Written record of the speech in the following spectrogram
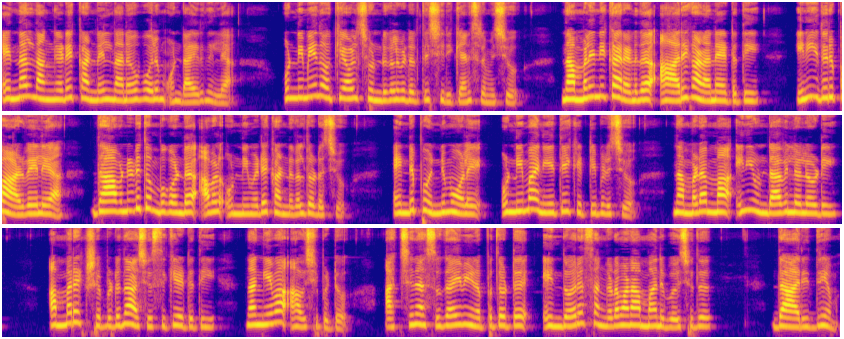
എന്നാൽ നങ്ങയുടെ കണ്ണിൽ നനവ് പോലും ഉണ്ടായിരുന്നില്ല. ഉണ്ണിമയെ നോക്കി അവൾ ചുണ്ടുകൾ വിടർത്തി ചിരിക്കാൻ ശ്രമിച്ചു. നമ്മളിനി കരയണത് ആര് കാണാനായിട്ടെത്തി ഇനി ഇതൊരു പാഴ്വേലയാ. ധാവണിയുടെ തുമ്പുകൊണ്ട് അവൾ ഉണ്ണിമയുടെ കണ്ണുകൾ തുടച്ചു. എന്റെ പൊന്നുമോളെ ഉണ്ണിമ അനിയത്തെ കെട്ടിപ്പിടിച്ചു. നമ്മുടെ അമ്മ ഇനി ഉണ്ടാവില്ലല്ലോടി? അമ്മ രക്ഷപ്പെടുന്ന ആശ്വസിക്കേട്ടെത്തി നങ്ങിയമ്മ ആവശ്യപ്പെട്ടു. അച്ഛൻ അസുഖമായി വീണപ്പോൾ തൊട്ട് എന്തോരം സങ്കടമാണ് അമ്മ അനുഭവിച്ചത്. ദാരിദ്ര്യം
